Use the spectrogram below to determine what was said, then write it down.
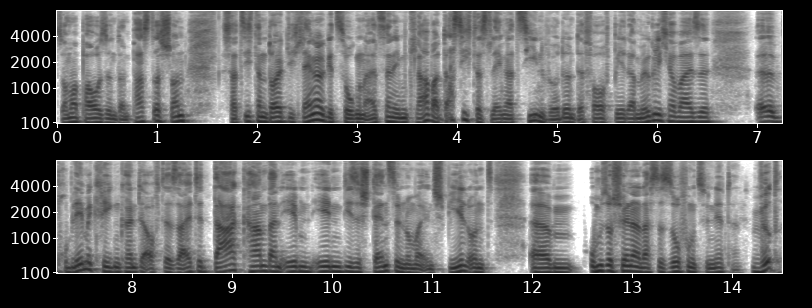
Sommerpause und dann passt das schon. Das hat sich dann deutlich länger gezogen, als dann eben klar war, dass sich das länger ziehen würde und der VfB da möglicherweise äh, Probleme kriegen könnte auf der Seite. Da kam dann eben eben diese Stenzelnummer ins Spiel und ähm, umso schöner, dass es das so funktioniert hat. Wird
